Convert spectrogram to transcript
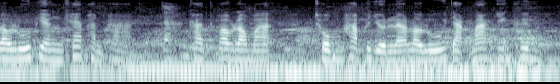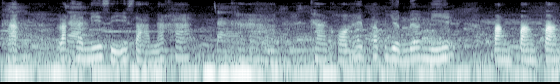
เรารู้เพียงแค่ผ่านผ่านๆจ้าค่ะพอเรามาชมภาพยนตร์แล้วเรารู้จักมากยิ่งขึ้นค่ะรักคันนี้สีอีสานนะคะจ้าค่ะค่ะขอให้ภาพยนตร์เรื่องนี้ ปังปังปัง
